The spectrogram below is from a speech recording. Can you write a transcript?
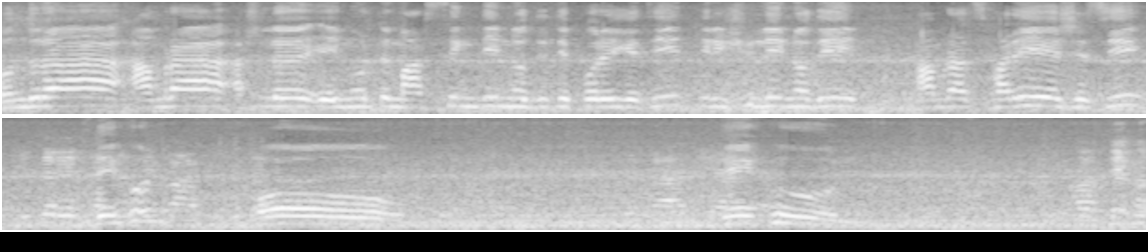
বন্ধুরা, আমরা আসলে এই মুহূর্তে মার্সিংদি নদীতে পড়ে গেছি। ত্রিশুলি নদী আমরা ছাড়িয়ে এসেছি। দেখুন, ও, দেখুন। देखो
